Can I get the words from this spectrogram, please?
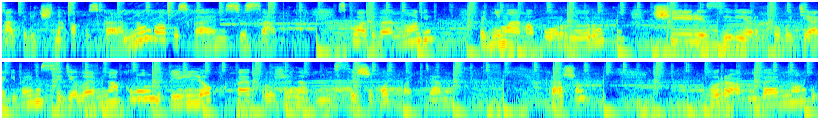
Отлично. Опускаем ногу, опускаемся сами. Складываем ноги, поднимаем опорную руку, через верх вытягиваемся, делаем наклон и легкая пружина вниз, живот подтянут. Хорошо? Выравниваем ногу,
